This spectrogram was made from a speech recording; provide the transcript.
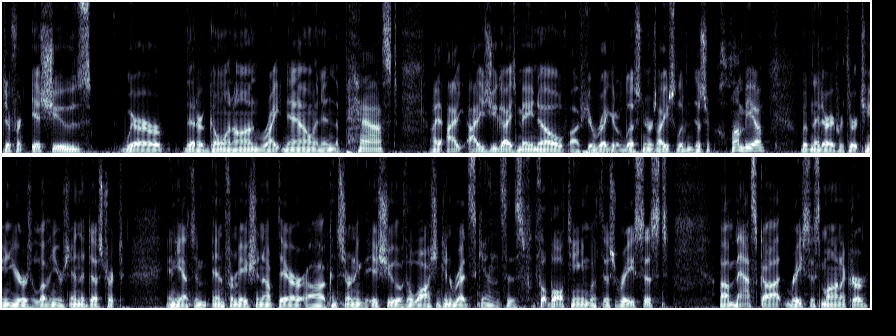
different issues where that are going on right now and in the past. I, I, I, as you guys may know, uh, if you're regular listeners, I used to live in the District of Columbia, lived in that area for 13 years, 11 years in the district, and he had some information up there uh, concerning the issue of the Washington Redskins, this football team with this racist uh, mascot, racist moniker.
